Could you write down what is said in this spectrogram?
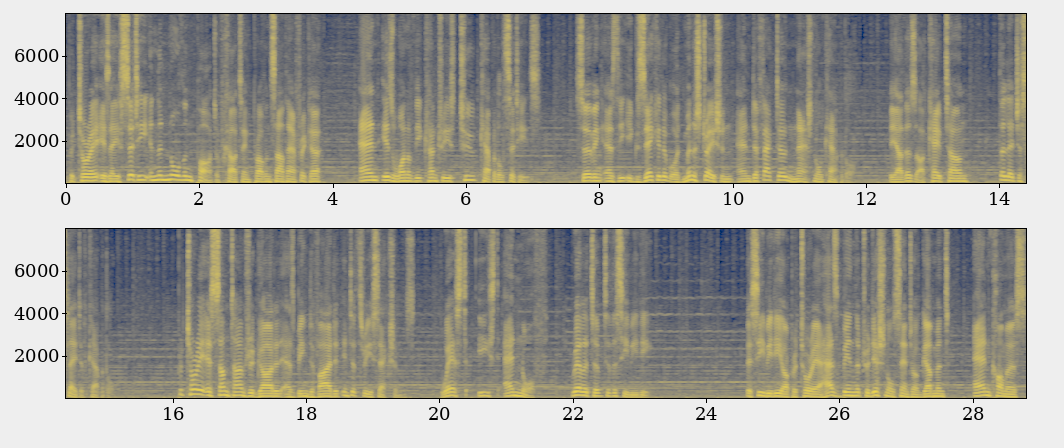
Pretoria is a city in the northern part of Gauteng Province, South Africa, and is one of the country's two capital cities, serving as the executive or administration and de facto national capital. The others are Cape Town, the legislative capital. Pretoria is sometimes regarded as being divided into three sections west, east, and north, relative to the CBD. The CBD of Pretoria has been the traditional centre of government and commerce,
